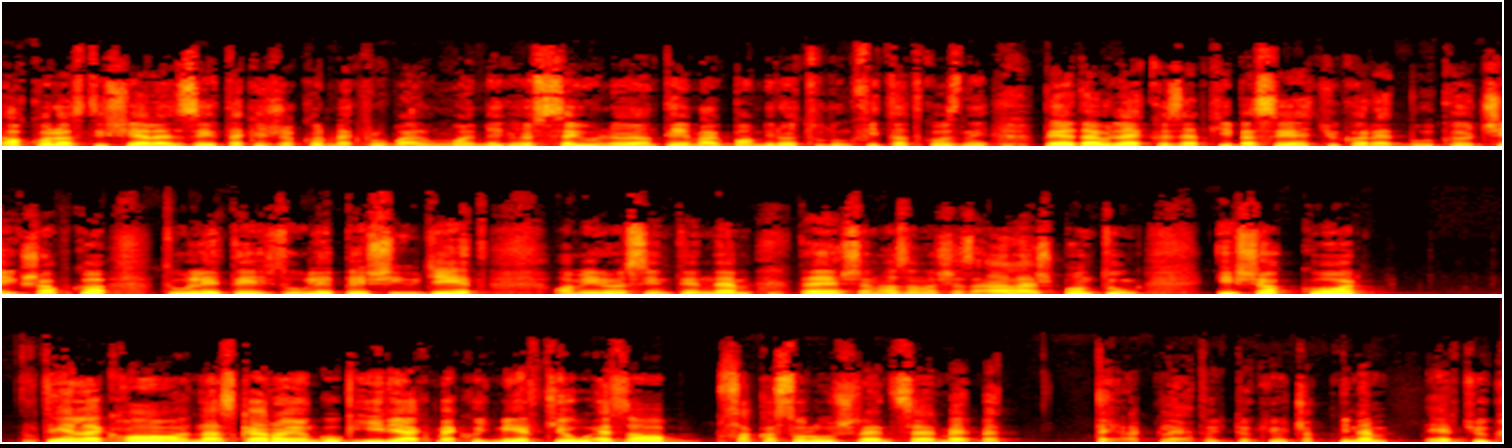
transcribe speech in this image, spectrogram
akkor azt is jelezzétek, és akkor megpróbálunk majd még összeülni olyan témákban, amiről tudunk vitatkozni. Például legközebb kibeszélhetjük a Red Bull költségsapka túllépés, túllépési ügyét, amiről szintén nem teljesen azonos az álláspontunk, és akkor tényleg, ha NASCAR rajongók írják meg, hogy miért jó ez a szakaszolós rendszer, mert, mert tényleg lehet, hogy tök jó, csak mi nem értjük.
